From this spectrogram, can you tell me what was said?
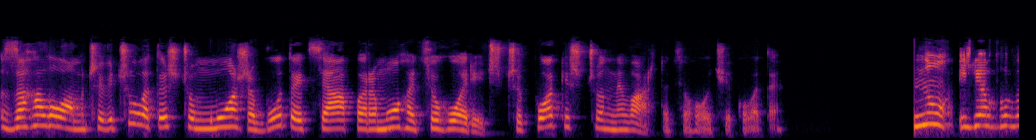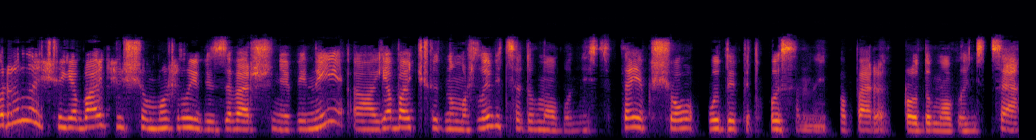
Загалом, чи відчула ти, що може бути ця перемога цьогоріч, чи поки що не варто цього очікувати? Ну, я говорила, що я бачу, що можливість завершення війни, я бачу одну можливість це домовленість. Це якщо буде підписаний папер про домовленість. Це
